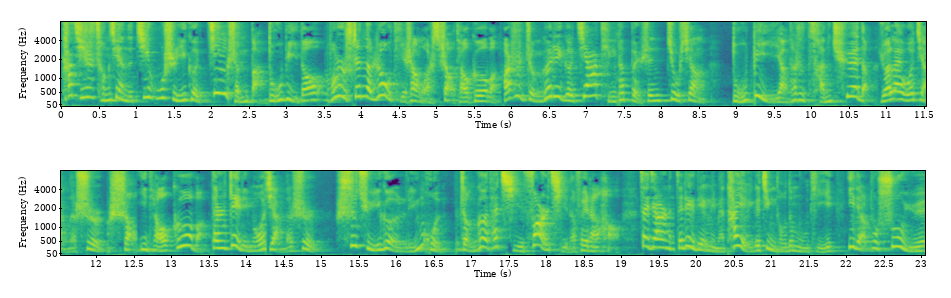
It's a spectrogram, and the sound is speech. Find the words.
他其实呈现的几乎是一个精神版独臂刀，不是真的肉体上我少条胳膊，而是整个这个家庭它本身就像。独臂一样，它是残缺的。原来我讲的是少一条胳膊，但是这里面我讲的是失去一个灵魂。整个它起范儿起的非常好，再加上呢，在这个电影里面，它有一个镜头的母题，一点不输于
